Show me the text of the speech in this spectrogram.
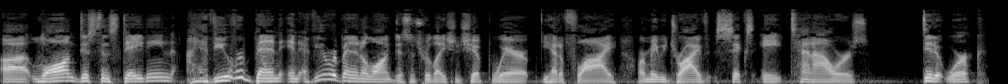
uh, long distance dating. Have you ever been in? Have you ever been in a long distance relationship where you had to fly or maybe drive six, eight, ten hours? Did it work?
